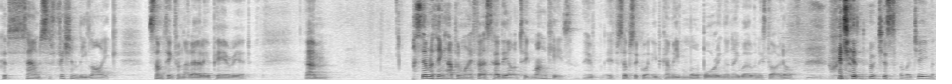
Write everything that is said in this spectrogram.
could sound sufficiently like something from that earlier period. Um, a similar thing happened when I first heard the Arctic Monkeys, who have subsequently become even more boring than they were when they started off, which is which is some achievement.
